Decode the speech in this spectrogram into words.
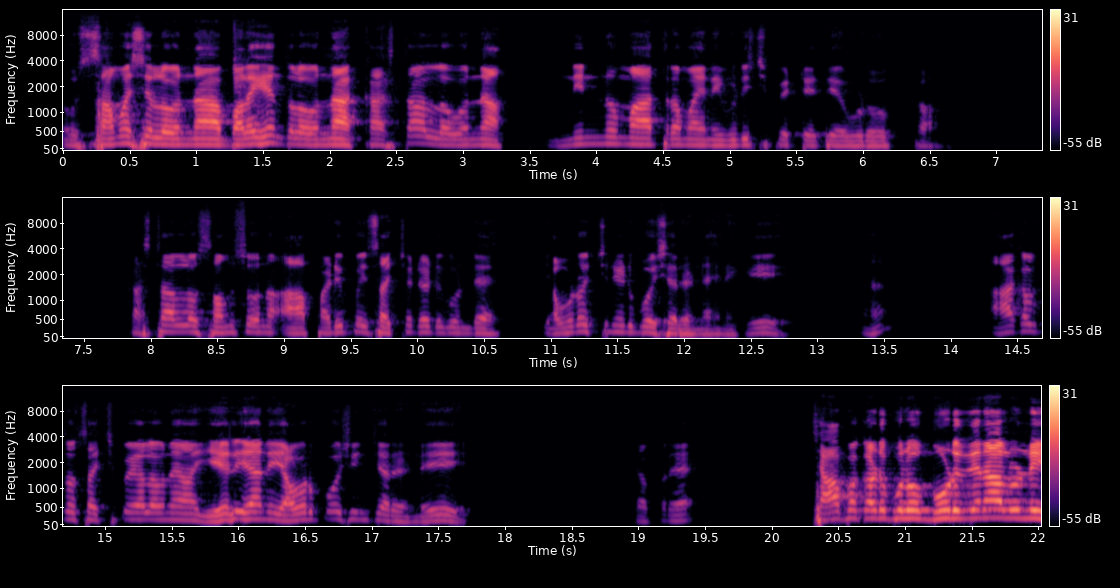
నువ్వు సమస్యలో ఉన్నా బలహీనతలో ఉన్నా కష్టాల్లో ఉన్నా నిన్ను మాత్రం ఆయన విడిచిపెట్టే దేవుడు కాదు. కష్టాల్లో సంసోను ఆ పడిపోయి చచ్చేటట్టుగా ఉండే ఎవడొచ్చి నీడు పోశారండి ఆయనకి? ఆకలితో చచ్చిపోయేలానే ఆ ఏలియాని ఎవరు పోషించారండి? చెప్పరే. చేప కడుపులో మూడు దినాలుండి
